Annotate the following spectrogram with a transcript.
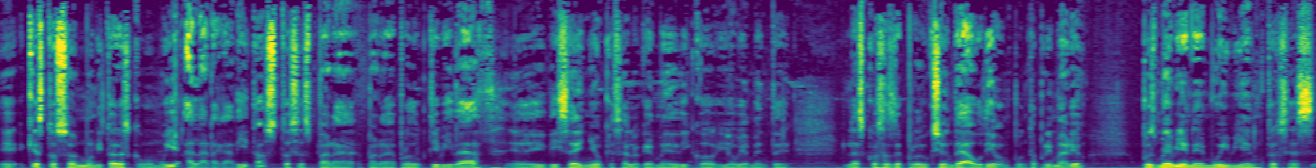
Eh, que estos son monitores como muy alargaditos, entonces para, para productividad y diseño, que es a lo que me dedico, y obviamente las cosas de producción de audio, en punto primario, pues me viene muy bien. Entonces,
